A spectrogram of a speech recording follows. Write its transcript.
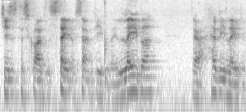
Jesus describes the state of certain people. They labor, they are heavy laden.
